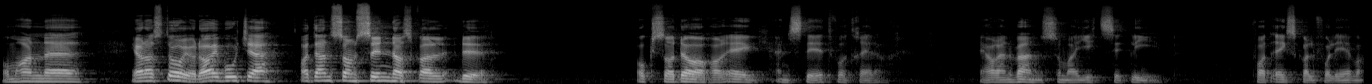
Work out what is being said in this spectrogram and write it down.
Om han eh, Ja, det står jo da i boka at den som synder, skal dø. Også da har jeg en stedfortreder. Jeg har en venn som har gitt sitt liv for at jeg skal få leve.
